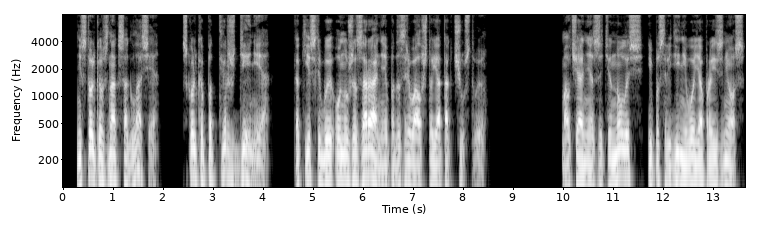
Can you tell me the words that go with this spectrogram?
— «не столько в знак согласия, сколько подтверждения, как если бы он уже заранее подозревал, что я так чувствую». Молчание затянулось, и посреди него я произнес.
